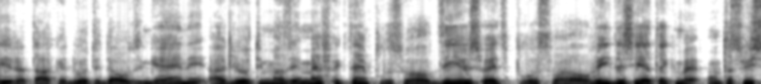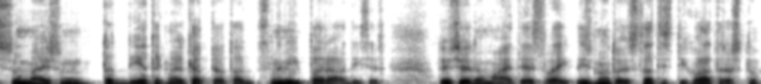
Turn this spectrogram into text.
ir tā, ka ļoti daudz gēni ar ļoti maziem efektiem, plus vēl dzīvesveids, plus vēl vidas ietekme, un tas viss summējas, un tad ietekmē, kad tev tāda slimība parādīsies. Tad jūs iedomājaties, lai izmantojot statistiku, atrastu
